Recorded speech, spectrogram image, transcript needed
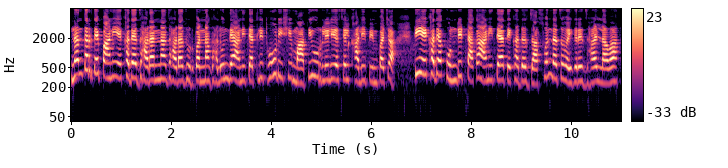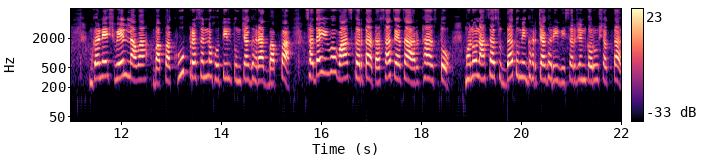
नंतर ते पाणी एखाद्या झाडांना झाडाझुडपांना घालून द्या आणि त्यातली थोडीशी माती उरलेली असेल खाली पिंपाच्या ती एखाद्या कुंडीत टाका आणि त्यात एखादं जास्वंदाचं वगैरे झाड लावा. गणेश वेल लावा. बाप्पा खूप प्रसन्न होतील तुमच्या घरात बाप्पा. सदैव वास करतात. असाच याचा अर्थ असतो. म्हणून असा सुद्धा तुम्ही घरच्या घरी विसर्जन करू शकतात.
